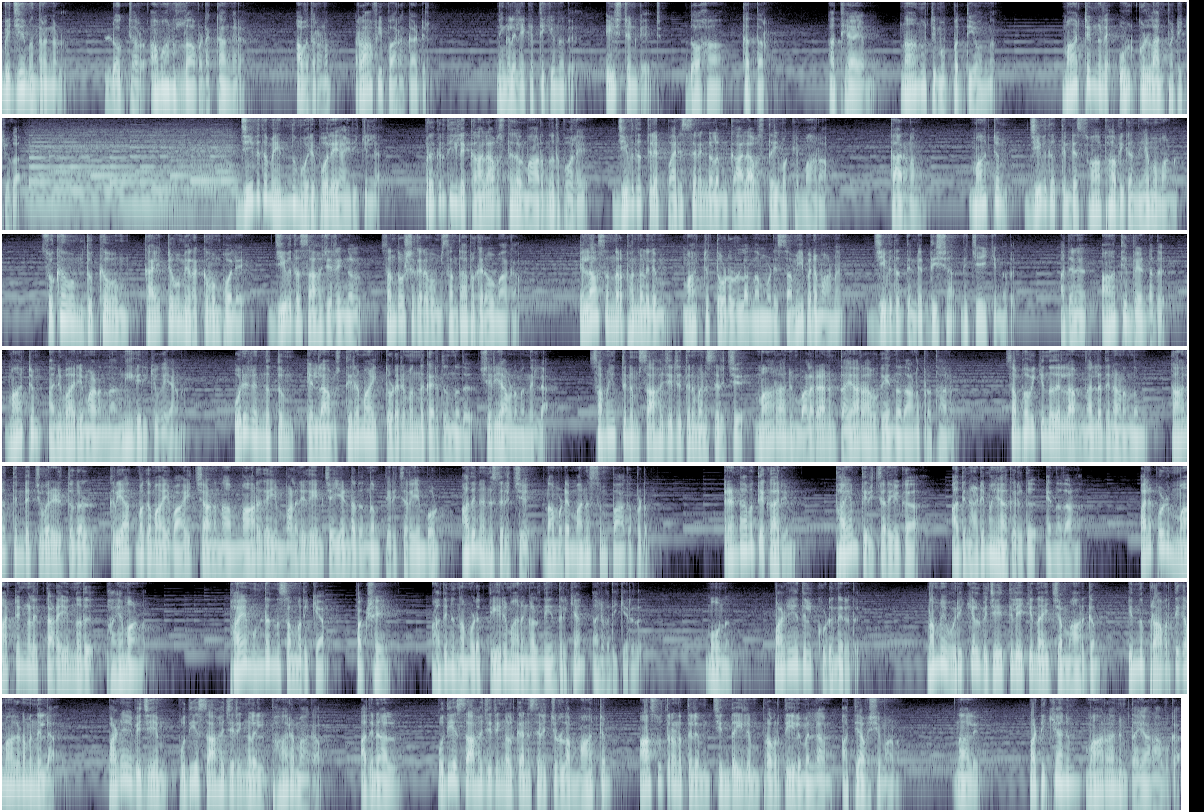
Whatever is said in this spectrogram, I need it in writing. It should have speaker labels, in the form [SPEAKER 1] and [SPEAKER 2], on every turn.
[SPEAKER 1] വിജയമന്ത്രങ്ങൾ doctor Amanullah Vadakkangara. അവതരണം റാഫി പാറക്കാട്ടിൽ. നിങ്ങളിലേക്ക് എത്തിക്കുന്നത് ഈസ്റ്റേൺ ഗേറ്റ് ദോഹ ഖത്തർ. അധ്യായം നാനൂറ്റി മുപ്പത്തിയൊന്ന് മാറ്റങ്ങളെ ഉൾക്കൊള്ളാൻ പഠിക്കുക. ജീവിതം എന്നും ഒരുപോലെയായിരിക്കില്ല. പ്രകൃതിയിലെ കാലാവസ്ഥകൾ മാറുന്നത് പോലെ ജീവിതത്തിലെ പരിസരങ്ങളും കാലാവസ്ഥയുമൊക്കെ മാറാം. കാരണം മാറ്റം ജീവിതത്തിന്റെ സ്വാഭാവിക നിയമമാണ്. സുഖവും ദുഃഖവും കയറ്റവും ഇറക്കവും പോലെ ജീവിത സാഹചര്യങ്ങൾ സന്തോഷകരവും സന്താപകരവുമാകാം. എല്ലാ സന്ദർഭങ്ങളിലും മാറ്റത്തോടുള്ള നമ്മുടെ സമീപനമാണ് ജീവിതത്തിന്റെ ദിശ നിശ്ചയിക്കുന്നത്. അതിന് ആദ്യം വേണ്ടത് മാറ്റം അനിവാര്യമാണെന്ന് അംഗീകരിക്കുകയാണ്. ഒരു രംഗത്തും എല്ലാം സ്ഥിരമായി തുടരുമെന്ന് കരുതുന്നത് ശരിയാവണമെന്നില്ല. സമയത്തിനും സാഹചര്യത്തിനുമനുസരിച്ച് മാറാനും വളരാനും തയ്യാറാവുക എന്നതാണ് പ്രധാനം. സംഭവിക്കുന്നതെല്ലാം നല്ലതിനാണെന്നും കാലത്തിന്റെ ചുവരെഴുത്തുകൾ ക്രിയാത്മകമായി വായിച്ചാണ് നാം മാറുകയും വളരുകയും ചെയ്യേണ്ടതെന്നും തിരിച്ചറിയുമ്പോൾ അതിനനുസരിച്ച് നമ്മുടെ മനസ്സും പാകപ്പെടും. രണ്ടാമത്തെ കാര്യം ഭയം തിരിച്ചറിയുക അതിനടിമയാകരുത് എന്നതാണ്. പലപ്പോഴും മാറ്റങ്ങളെ തടയുന്നത് ഭയമാണ്. ഭയമുണ്ടെന്ന് സമ്മതിക്കാം പക്ഷേ അതിന് നമ്മുടെ തീരുമാനങ്ങൾ നിയന്ത്രിക്കാൻ അനുവദിക്കരുത്. മൂന്ന് പഴയതിൽ കുടുങ്ങരുത്. നമ്മെ ഒരിക്കൽ വിജയത്തിലേക്ക് നയിച്ച മാർഗം ഇന്ന് പ്രാവർത്തികമാകണമെന്നില്ല. പഴയ വിജയം പുതിയ സാഹചര്യങ്ങളിൽ ഭാരമാകാം. അതിനാൽ പുതിയ സാഹചര്യങ്ങൾക്കനുസരിച്ചുള്ള മാറ്റം ആസൂത്രണത്തിലും ചിന്തയിലും പ്രവൃത്തിയിലുമെല്ലാം അത്യാവശ്യമാണ്. നാല് പഠിക്കാനും മാറാനും തയ്യാറാവുക.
